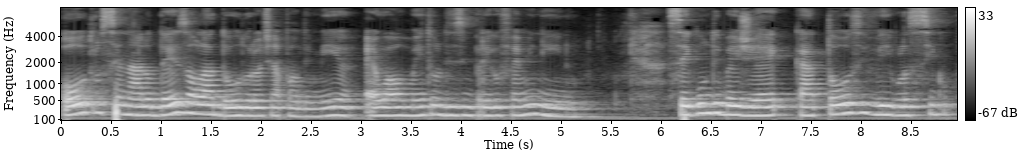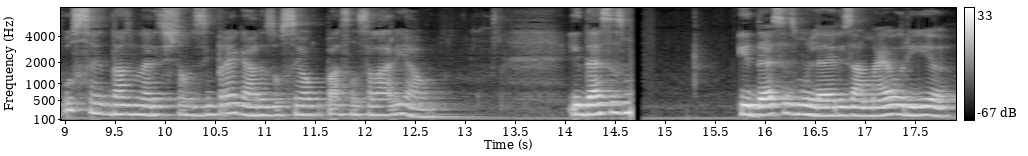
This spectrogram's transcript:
Outro cenário desolador durante a pandemia é o aumento do desemprego feminino. Segundo o IBGE, 14,5% das mulheres estão desempregadas ou sem ocupação salarial. E dessas, e dessas mulheres, a maioria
